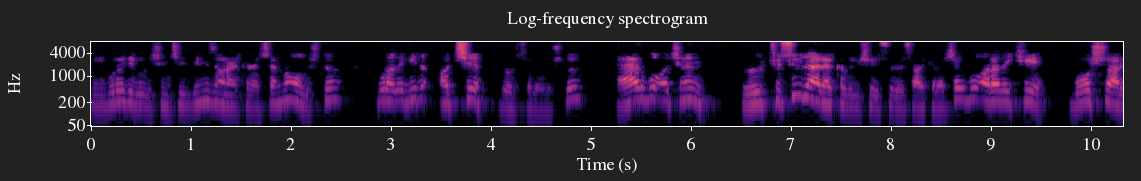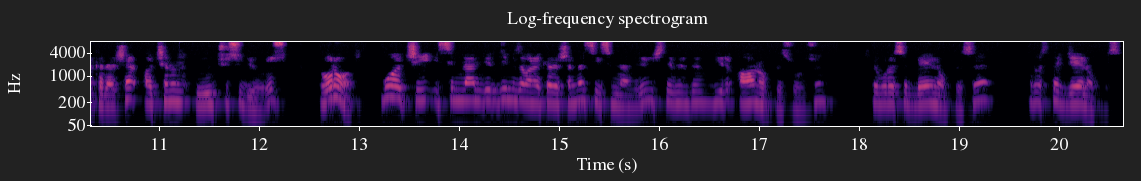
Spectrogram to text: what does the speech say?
E, burada bir ışın çizdiğimiz zaman arkadaşlar ne oluştu? Burada bir açı görseli oluştu. Eğer bu açının ölçüsüyle alakalı bir şey söylüyorsa arkadaşlar bu aradaki boşluğu arkadaşlar açının ölçüsü diyoruz. Doğru mu? Bu açıyı isimlendirdiğimiz zaman arkadaşlar nasıl isimlendirir? İşte bir de bir A noktası olsun. İşte burası B noktası. Burası da C noktası.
